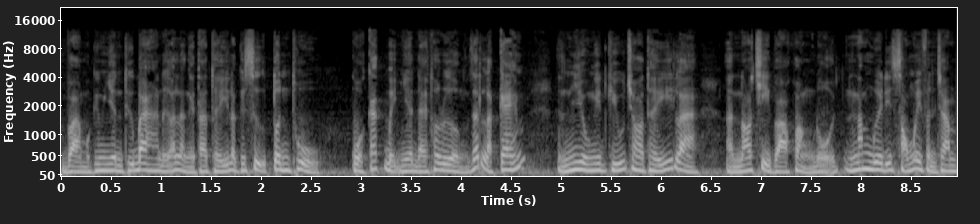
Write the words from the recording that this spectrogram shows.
và một cái nguyên nhân thứ ba nữa là người ta thấy là cái sự tuân thủ của các bệnh nhân đái tháo đường rất là kém. Nhiều nghiên cứu cho thấy là à, nó chỉ vào khoảng độ 50 đến 60%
